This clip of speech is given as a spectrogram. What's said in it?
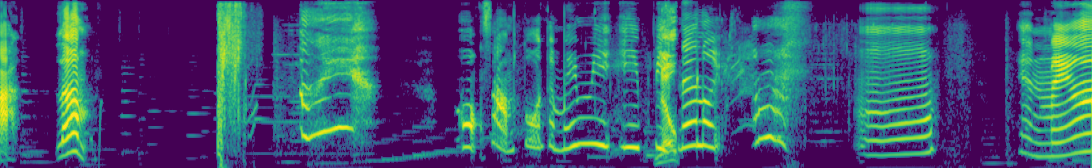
ค่ะ เริ่มเอ้ยโอ้อกสามตัวแต่ไม่มีอีปิด Nope แน่เลยอืมอืมเห็นไหมอะ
